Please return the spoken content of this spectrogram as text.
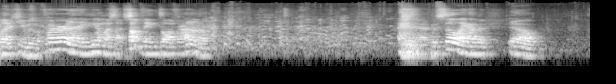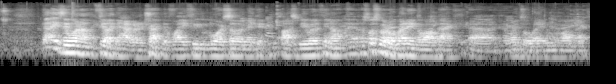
like she was with her, and I, you know, must have something to offer. I don't know. but still, like I'm, you know, guys they want to feel like they have an attractive wife even more so than they could possibly with. You know, I, I was supposed to go to a wedding a while back. Uh, I went to a wedding a while back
